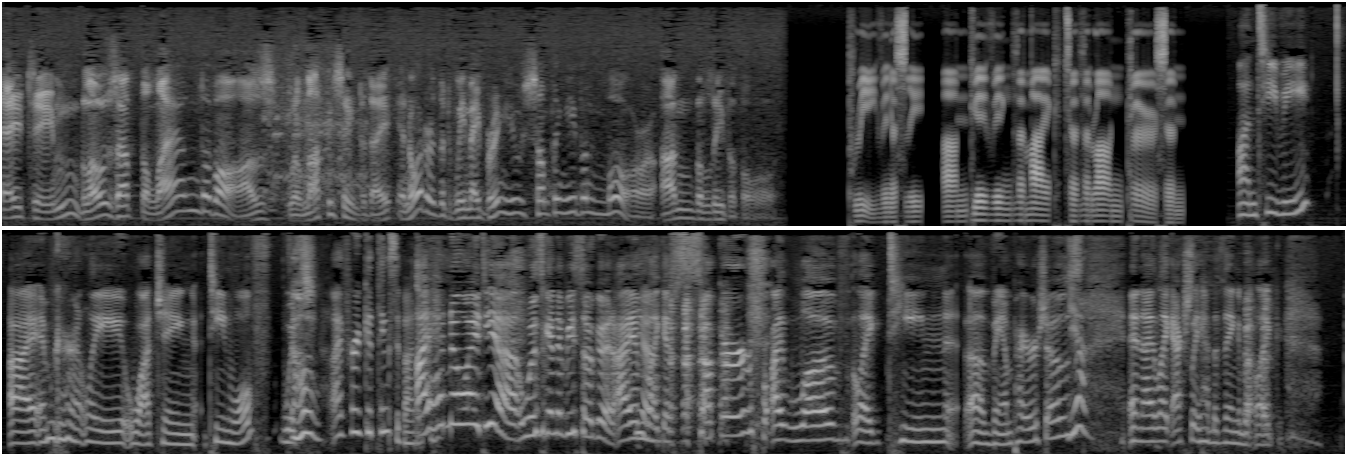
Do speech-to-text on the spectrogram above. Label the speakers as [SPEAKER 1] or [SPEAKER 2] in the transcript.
[SPEAKER 1] A Team blows up the land of Oz will not be seen today in order that we may bring you something even more unbelievable.
[SPEAKER 2] Previously on giving the mic to the wrong person.
[SPEAKER 3] On TV, I am currently watching Teen Wolf, which
[SPEAKER 4] oh, I've heard good things about it.
[SPEAKER 3] I had no idea was going to be so good. I am
[SPEAKER 4] Yeah.
[SPEAKER 3] like a sucker. For, I love like teen uh, vampire shows.
[SPEAKER 4] Yeah.
[SPEAKER 3] and I like actually had a thing about like.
